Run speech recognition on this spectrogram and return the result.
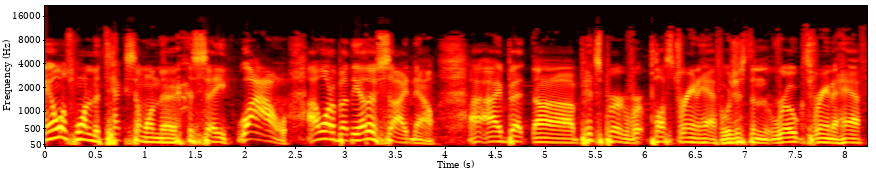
I almost wanted to text someone there to say, "Wow, I want to bet the other side now." I, I bet uh, Pittsburgh plus three and a half. It was just in rogue three and a half.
